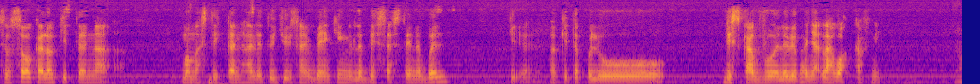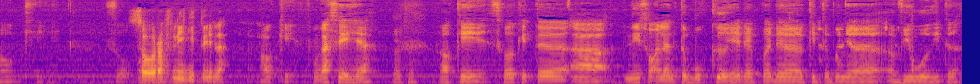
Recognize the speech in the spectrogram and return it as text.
So, so kalau kita nak memastikan hala tuju Islamic banking lebih sustainable, ki- kita perlu discover lebih banyaklah wakaf ni. Okey. So, So roughly gitu je lah. Okey, terima kasih ya. Okey, so kita uh, ni soalan terbuka ya daripada kita punya uh, viewer kita.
